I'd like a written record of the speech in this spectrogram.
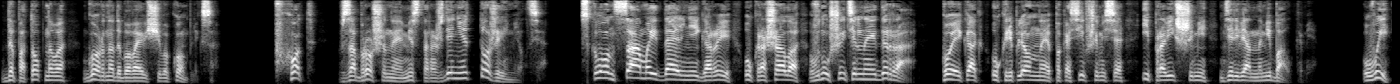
допотопного горнодобывающего комплекса. Вход в заброшенное месторождение тоже имелся. Склон самой дальней горы украшала внушительная дыра, кое-как укрепленная покосившимися и провисшими деревянными балками. Увы,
